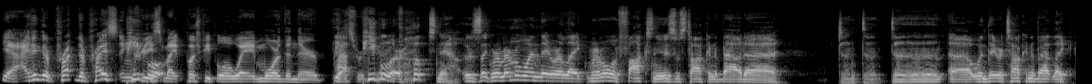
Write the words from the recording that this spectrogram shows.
Yeah, I think the pri- the price increase People- might push people away more than their password. people sharing are hooked now. It was like, remember when they were like, remember when Fox News was talking about, uh, dun dun dun, uh, when they were talking about like,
